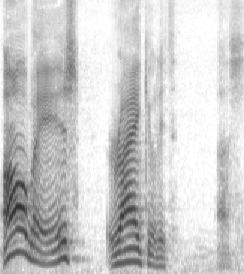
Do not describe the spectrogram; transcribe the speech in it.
always regulates us,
